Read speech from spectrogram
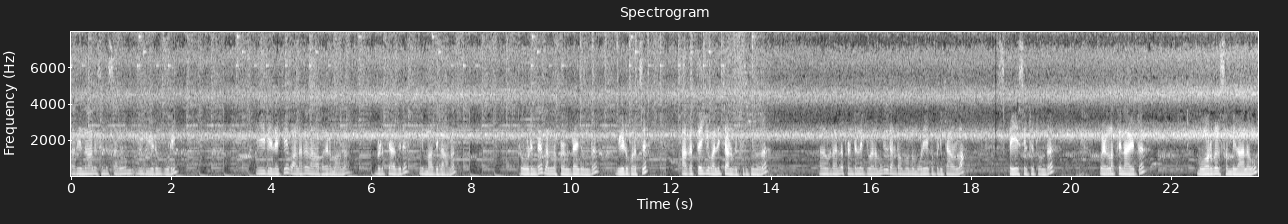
പതിനാല് സെന്റ് സ്ഥലവും ഈ വീടും കൂടി. ഈ വിലയ്ക്ക് വളരെ ലാഭകരമാണ്. ഇവിടുത്തെ അതിര് ഈ മതിലാണ്. റോഡിന്റെ നല്ല ഫ്രണ്ടേജ് ഉണ്ട്. വീട് കുറച്ച് അകത്തേക്ക് വലിച്ചാണ് വെച്ചിരിക്കുന്നത്. അതുകൊണ്ട് തന്നെ ഫ്രണ്ടിലേക്ക് വേണമെങ്കിൽ രണ്ടോ മൂന്നോ മുറിയൊക്കെ പിടിക്കാനുള്ള സ്പേസ് ഇട്ടിട്ടുണ്ട്. വെള്ളത്തിനായിട്ട് ബോർവെൽ സംവിധാനവും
